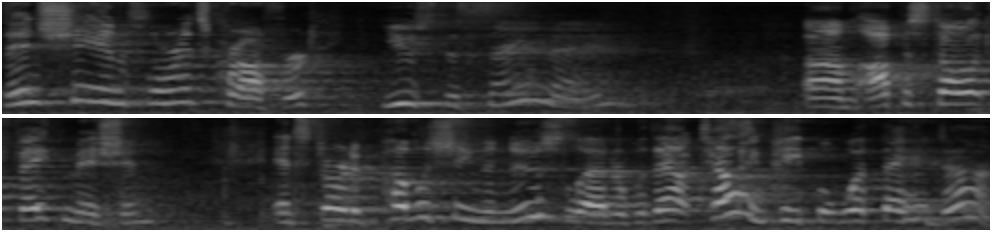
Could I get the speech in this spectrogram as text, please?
Then she and Florence Crawford used the same name, um, Apostolic Faith Mission, and started publishing the newsletter without telling people what they had done.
